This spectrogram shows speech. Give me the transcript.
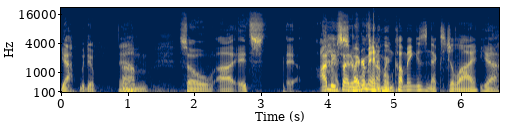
Yeah, we do. Yeah. Um, so uh, it's. uh, I'm God, excited. for Spider-Man. Homecoming is next July. Yeah,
